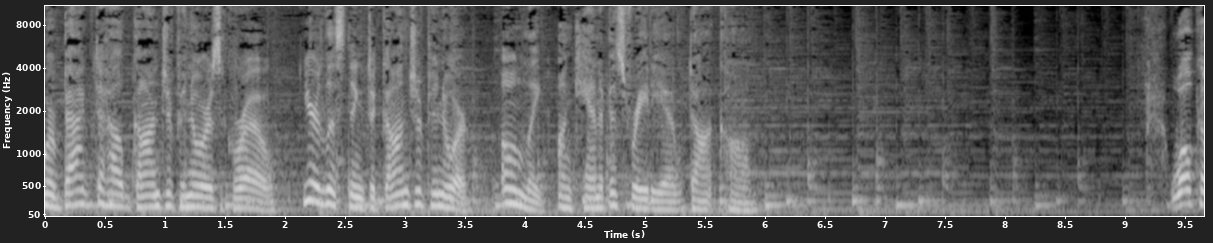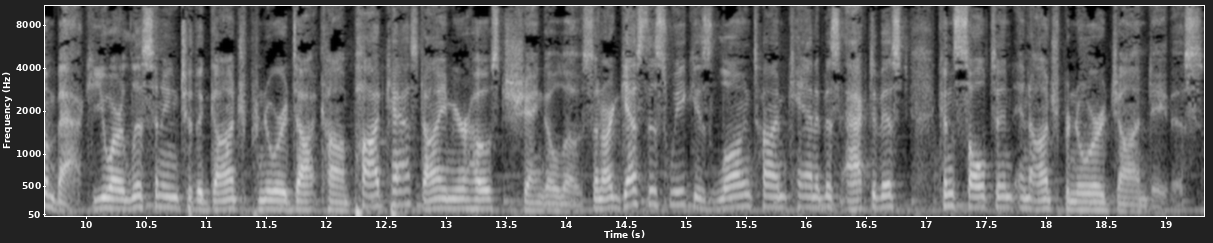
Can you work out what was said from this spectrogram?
We're back to help Ganjapreneurs grow. You're listening to Ganjapreneur only on CannabisRadio.com. Welcome back. You are listening to the Ganjapreneur.com podcast. I am your host, Shango Los. And our guest this week is longtime cannabis activist, consultant, and entrepreneur John Davis.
